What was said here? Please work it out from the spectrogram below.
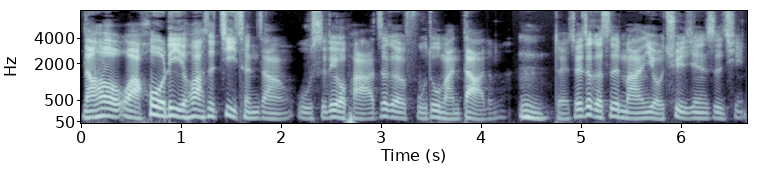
然后哇，获利的话是季成长五十六趴，这个幅度蛮大的嘛。嗯，对，所以这个是蛮有趣的一件事情。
